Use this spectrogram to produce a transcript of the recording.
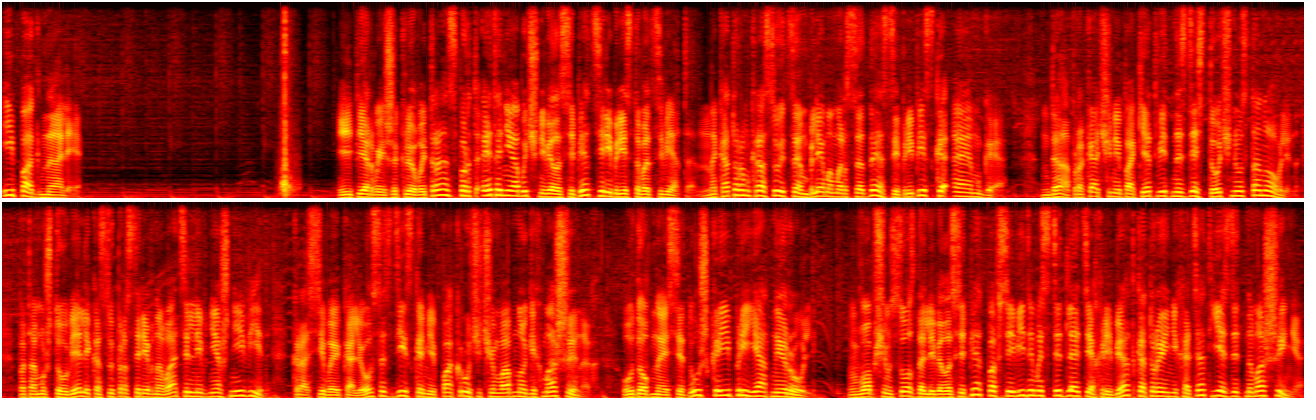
И погнали! И первый же клевый транспорт – это необычный велосипед серебристого цвета, на котором красуется эмблема Mercedes и приписка AMG. Да, прокачанный пакет, видно, здесь точно установлен, потому что у велика суперсоревновательный внешний вид, красивые колеса с дисками покруче, чем во многих машинах, удобная сидушка и приятный руль. В общем, создали велосипед, по всей видимости, для тех ребят, которые не хотят ездить на машине,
